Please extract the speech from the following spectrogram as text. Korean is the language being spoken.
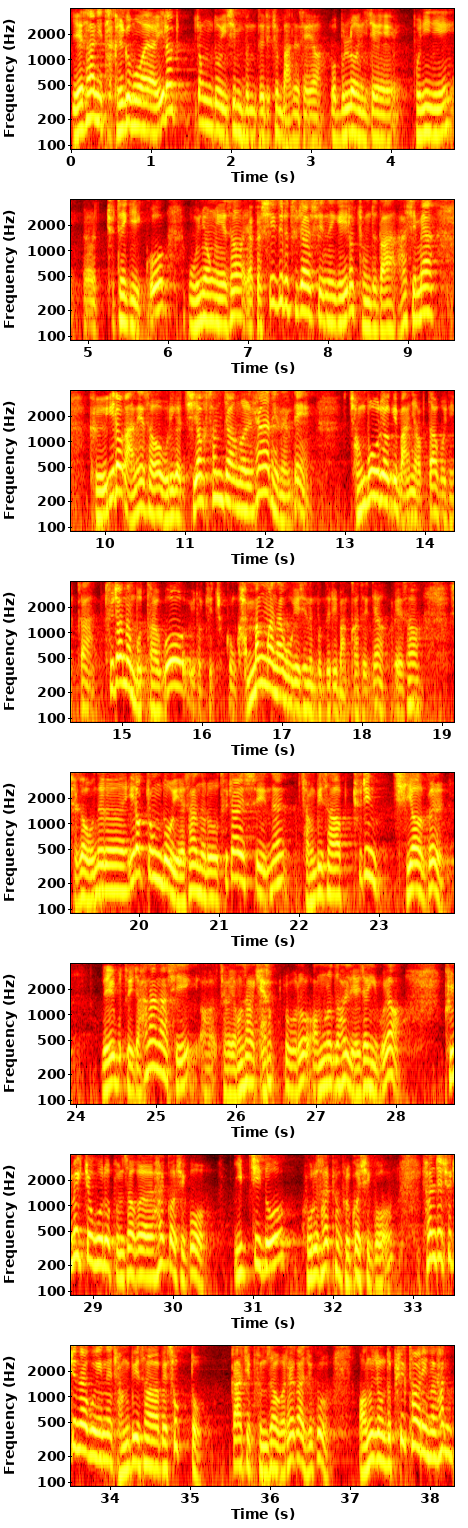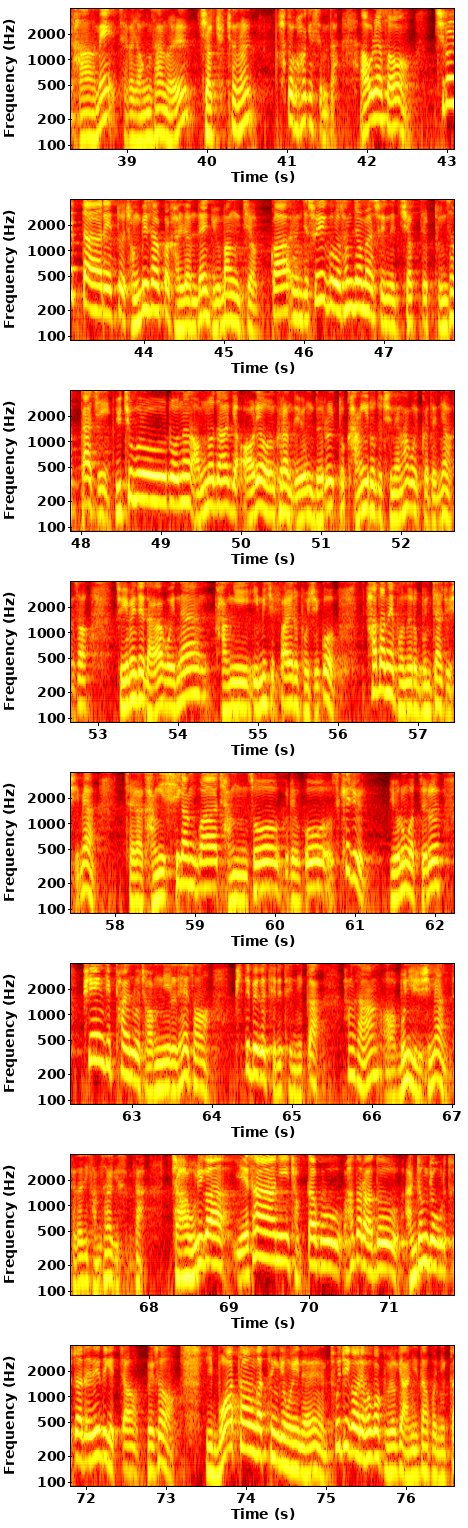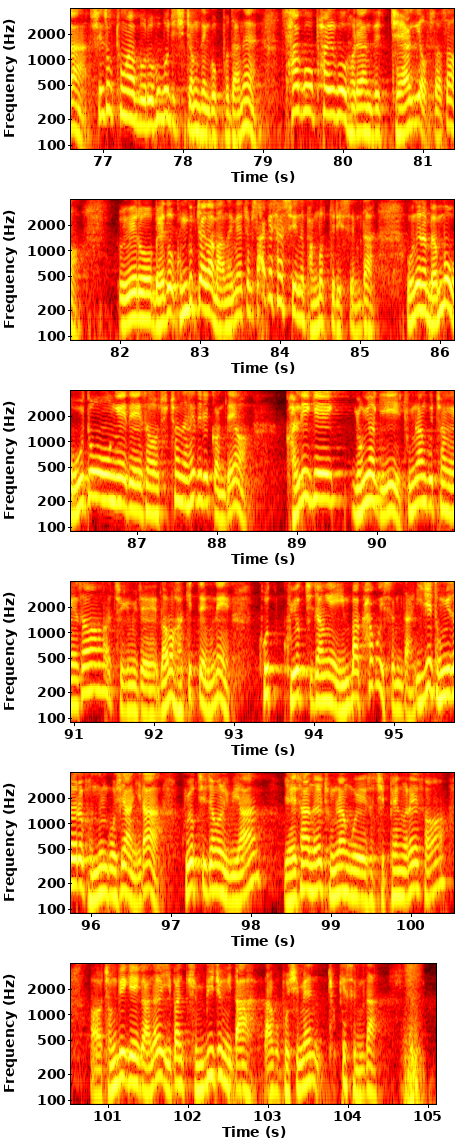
예산이 다 긁어 모아야 1억 정도이신 분들이 좀 많으세요 뭐 물론 이제 본인이 어, 주택이 있고 운영해서 약간 시드로 투자할 수 있는 게 1억 정도다 하시면 그 1억 안에서 우리가 지역 선정을 해야 되는데 정보력이 많이 없다 보니까 투자는 못하고 이렇게 조금 관망만 하고 계시는 분들이 많거든요. 그래서 제가 오늘은 1억 정도 예산으로 투자할 수 있는 정비사업 추진 지역을 내일부터 이제 하나하나씩 어, 제가 영상을 계속적으로 업로드할 예정이고요. 금액적으로 분석을 할 것이고 입지도 고루 살펴볼 것이고 현재 추진하고 있는 정비 사업의 속도 까지 분석을 해가지고 어느 정도 필터링을 한 다음에 제가 영상을 지역 추천을 하도록 하겠습니다. 아울러서 7월 달에 또 정비 사업과 관련된 유망 지역과 현재 수익으로 선점할 수 있는 지역들 분석까지 유튜브로는 업로드하기 어려운 그런 내용들을 또 강의로도 진행하고 있거든요. 그래서 지금 현재 나가고 있는 강의 이미지 파일을 보시고 하단의 번호로 문자 주시면 제가 강의 시간과 장소 그리고 스케줄 이런 것들을 PNG 파일로 정리를 해서 피드백을 드릴 테니까 항상 어, 문의 주시면 대단히 감사하겠습니다. 자, 우리가 예산이 적다고 하더라도 안정적으로 투자를 해야 되겠죠. 그래서 이 모아타운 같은 경우에는 토지거래 허가 구역이 아니다 보니까 신속통합으로 후보지 지정된 곳보다는 사고 팔고 거래하는 데 제약이 없어서 의외로 매도 공급자가 많으면 좀 싸게 살 수 있는 방법들이 있습니다. 오늘은 면목 5동에 대해서 추천을 해드릴 건데요. 관리계획 용역이 중랑구청에서 지금 이제 넘어갔기 때문에 곧 구역 지정에 임박하고 있습니다. 이제 동의서를 걷는 곳이 아니라 구역 지정을 위한 예산을 중랑구에서 집행을 해서 어, 정비계획안을 입안 준비 중이다라고 보시면 좋겠습니다.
